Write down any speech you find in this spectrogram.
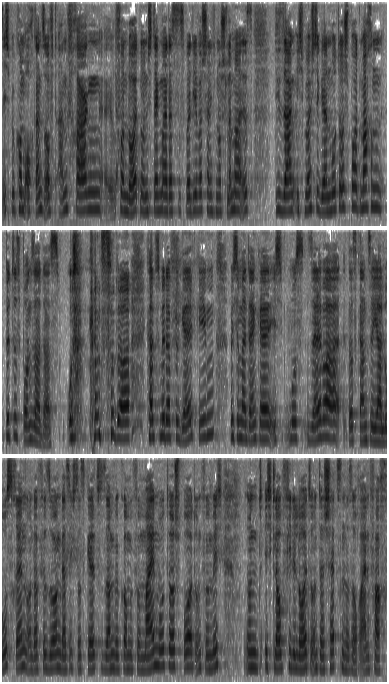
Ich bekomme auch ganz oft Anfragen äh, von Leuten und ich denke mal, dass das bei dir wahrscheinlich noch schlimmer ist, die sagen, ich möchte gern Motorsport machen, bitte sponsor das. Oder kannst du da, kannst du mir dafür Geld geben? Wo ich immer denke, ich muss selber das ganze Jahr losrennen und dafür sorgen, dass ich das Geld zusammenbekomme für meinen Motorsport und für mich. Und ich glaube, viele Leute unterschätzen das auch einfach,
